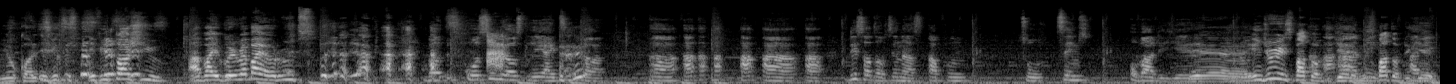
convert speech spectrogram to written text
you call. If he, if he touch you, Baba, you go remember your roots. but oh, seriously, I think uh, uh, uh, uh, uh, uh, uh, this sort of thing has happened to teams over the year. Yeah, you know. injury is part of the I- I- game. It's part of the I game. mean,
